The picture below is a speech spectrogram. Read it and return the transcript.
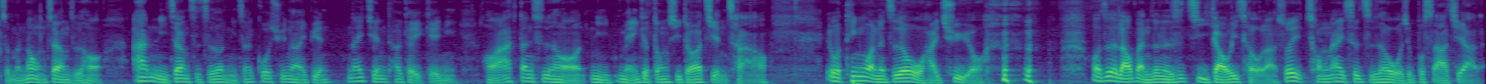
怎么弄这样子吼。啊，你这样子之后，你再过去那一边那一间他可以给你好啊，但是吼，你每一个东西都要检查哦。因为我听完了之后我还去哦，哇，这个老板真的是技高一筹啦。所以从那一次之后我就不杀价了。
